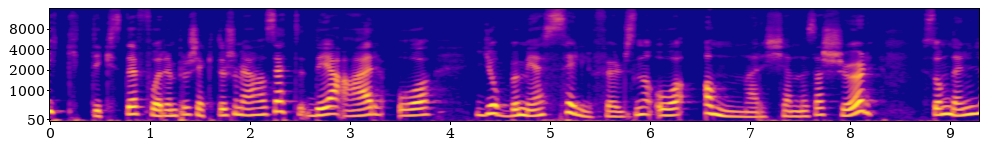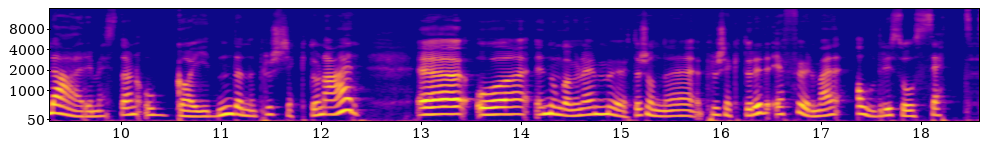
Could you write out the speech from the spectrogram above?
viktigste for en prosjektor som jeg har sett, det er å jobbe med selvfølelsen og anerkjenne seg sjøl som den læremesteren og guiden denne prosjektoren er. Uh, og noen ganger når jeg møter sånne prosjektorer, jeg føler meg aldri så sett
